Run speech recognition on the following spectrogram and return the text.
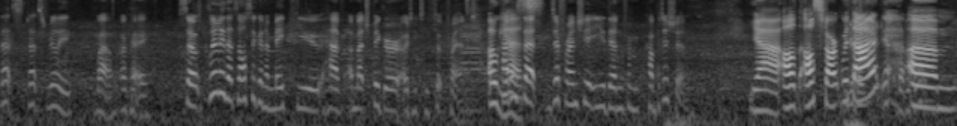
That's that's really wow. Okay. So clearly, that's also going to make you have a much bigger OTT footprint. Oh, How yes. does that differentiate you then from competition? Yeah, I'll, I'll start with Go that. Yeah, um,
